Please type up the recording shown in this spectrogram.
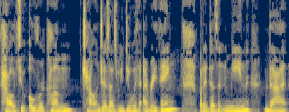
how to overcome challenges as we do with everything, but it doesn't mean that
